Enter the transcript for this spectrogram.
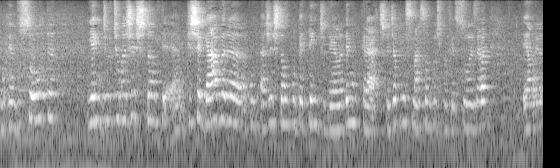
correndo solta e aí tinha uma gestão, é, o que chegava era a gestão competente dela, democrática, de aproximação com os professores. Ela, ela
